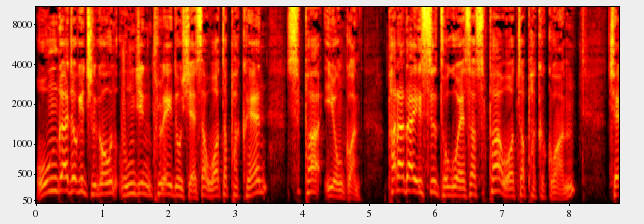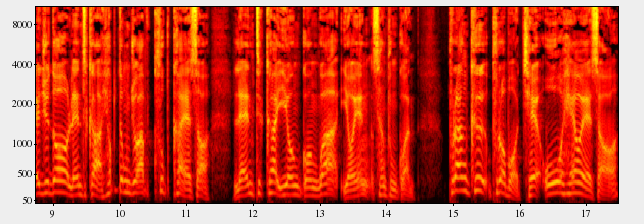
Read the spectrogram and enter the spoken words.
온 가족이 즐거운 웅진 플레이 도시에서 워터파크 and 스파 이용권, 파라다이스 도구에서 스파 워터파크권, 제주도 렌트카 협동조합 쿱카에서 렌트카 이용권과 여행 상품권, 프랑크 프로보 제5 헤어에서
